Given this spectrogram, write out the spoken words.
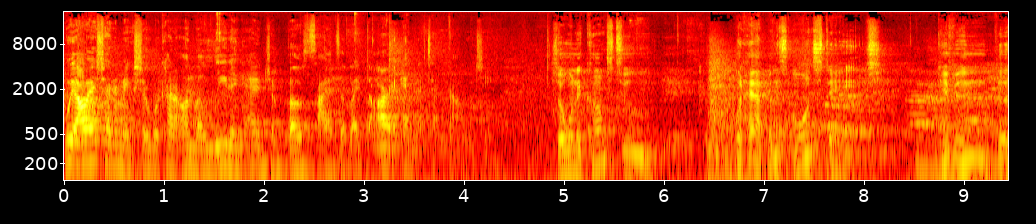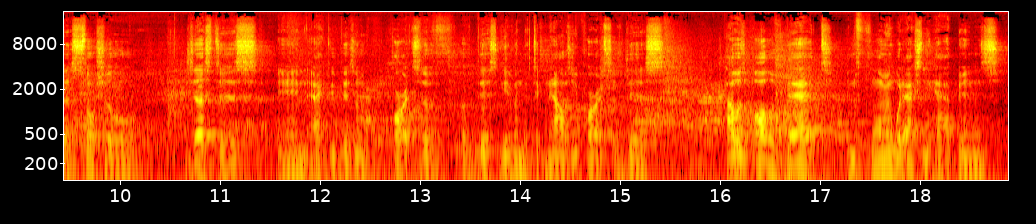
we always try to make sure we're kind of on the leading edge of both sides of like the art and the technology. So when it comes to what happens on stage, given the social justice and activism parts of, of this, given the technology parts of this, how is all of that informing what actually happens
